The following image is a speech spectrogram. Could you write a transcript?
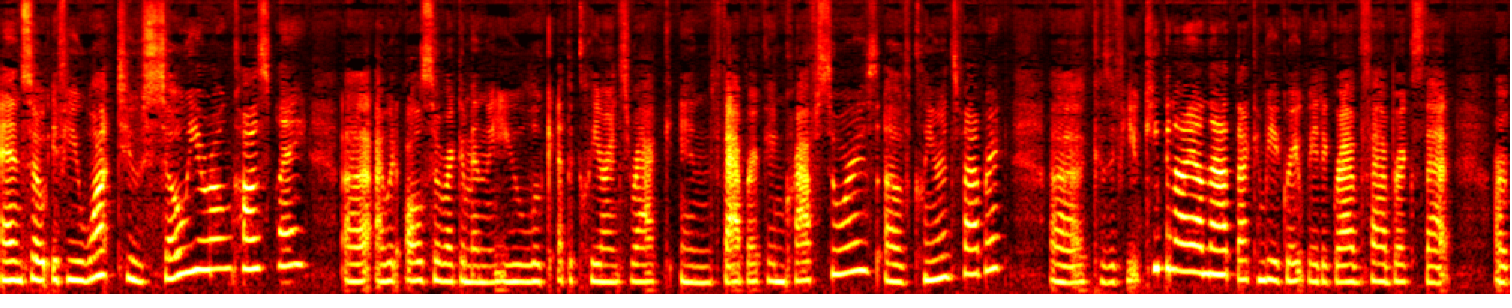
And so if you want to sew your own cosplay, uh, I would also recommend that you look at the clearance rack in fabric and craft stores of clearance fabric. Because uh, if you keep an eye on that, that can be a great way to grab fabrics that are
